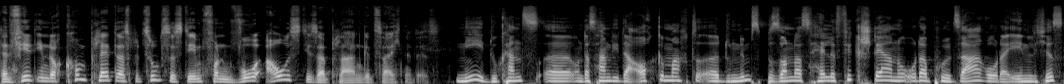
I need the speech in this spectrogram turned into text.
dann fehlt ihm doch komplett das Bezugssystem, von wo aus dieser Plan gezeichnet ist. Nee, du kannst, äh, und das haben die da auch gemacht, äh, du nimmst besonders helle Fixsterne oder Pulsare oder ähnliches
